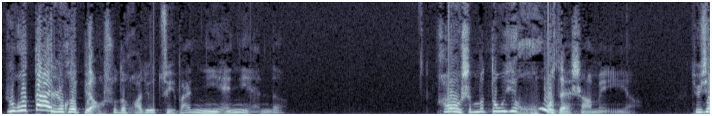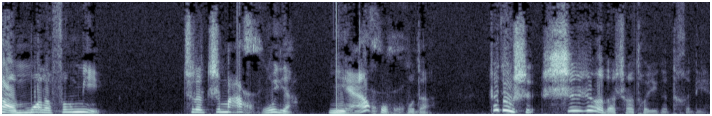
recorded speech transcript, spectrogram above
如果大人会表述的话，就嘴巴黏黏的，还有什么东西糊在上面一样。就像我们摸了蜂蜜，吃了芝麻糊一样黏糊糊的，这就是湿热的舌头一个特点。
